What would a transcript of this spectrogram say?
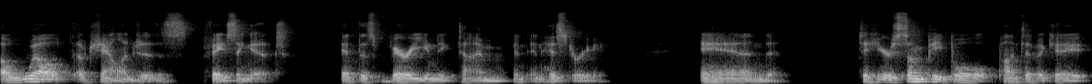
a wealth of challenges facing it at this very unique time in, in history. And to hear some people pontificate,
